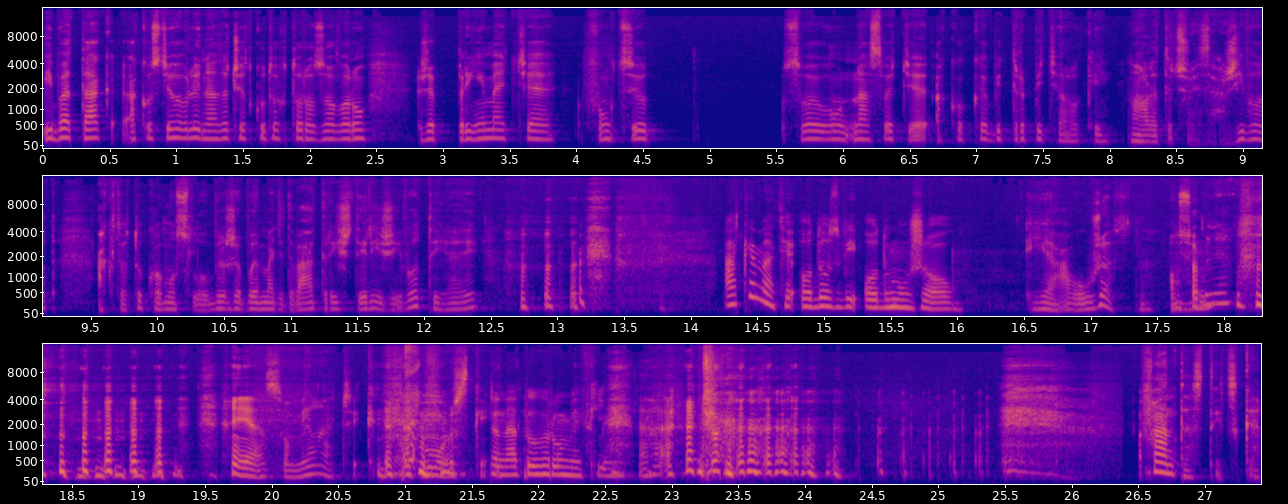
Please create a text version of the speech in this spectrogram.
Iba tak, ako ste hovorili na začiatku tohto rozhovoru, že príjmete funkciu svoju na svete ako keby trpiteľky. No ale to čo je za život? A kto tu komu slúbil, že bude mať 2, 3, 4 životy, hej? Aké máte odozvy od mužov? Ja úžasné. Osobne? ja som miláčik mužský. Na tú hru myslím. Fantastické.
